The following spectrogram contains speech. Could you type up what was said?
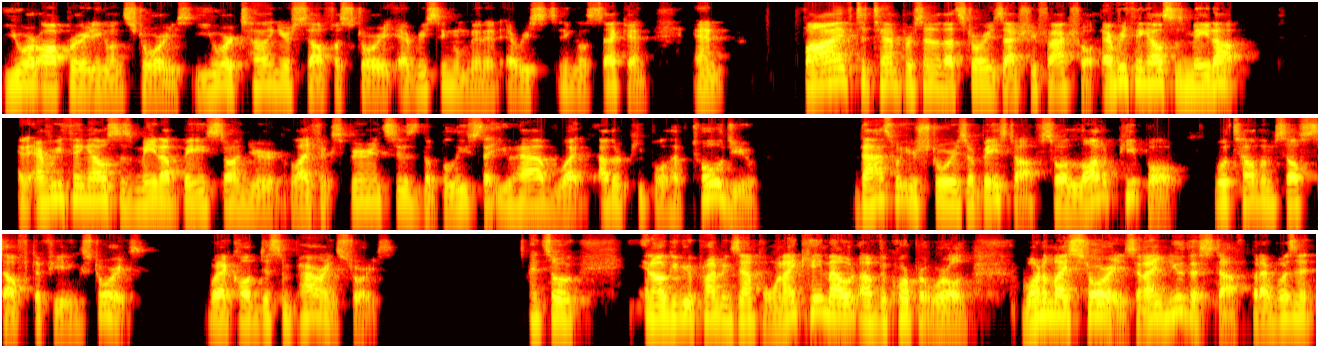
you are operating on stories. You are telling yourself a story every single minute, every single second. And five to 10% of that story is actually factual. Everything else is made up. And everything else is made up based on your life experiences, the beliefs that you have, what other people have told you. That's what your stories are based off. So a lot of people will tell themselves self defeating stories, what I call disempowering stories. And so, and I'll give you a prime example. When I came out of the corporate world, one of my stories, and I knew this stuff, but I wasn't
